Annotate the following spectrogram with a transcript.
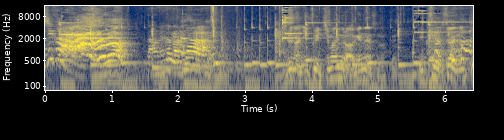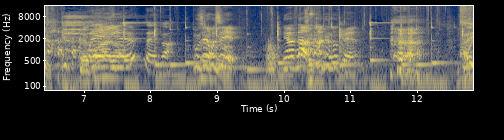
しいかダメだダメだ。ルナ肉1枚ぐらいあげないですのくんいつもお世話になってるし。いやこの間これいる誰か欲しい欲しい。やったサー乗って。はい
